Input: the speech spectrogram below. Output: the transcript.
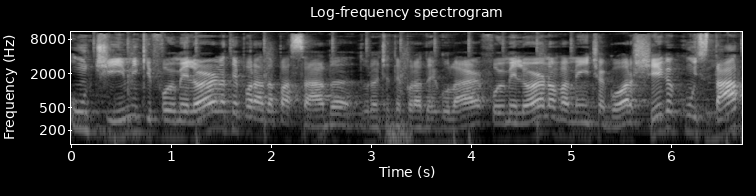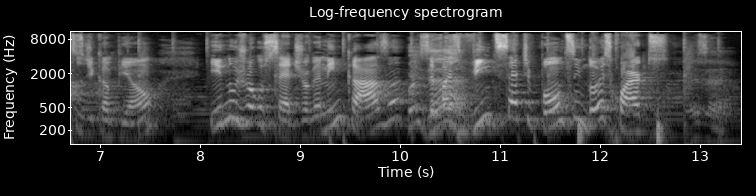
um time que foi o melhor na temporada passada, durante a temporada regular, foi o melhor novamente agora, chega com status de campeão e no jogo 7, jogando em casa, Pois você é. faz 27 pontos em dois quartos. Pois é.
